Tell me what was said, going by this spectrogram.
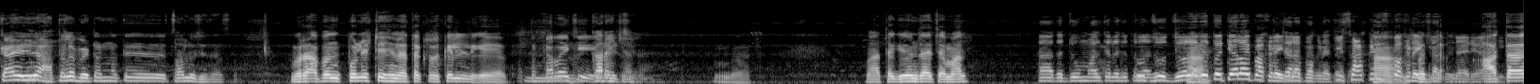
काय जे हाताला भेटल ना ते चालूच आहे त्याचं. बरं आपण पोलीस स्टेशनला तक्रार केलेली का या? करायची करायची बर. मग आता घेऊन जायचा माल? हा आता जो माल त्याला देतो तो जो ज्याला देतोय त्यालाही पकडायचं. त्याला पकडायचं. ती साखळीच हा पकडायची. पण. आता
